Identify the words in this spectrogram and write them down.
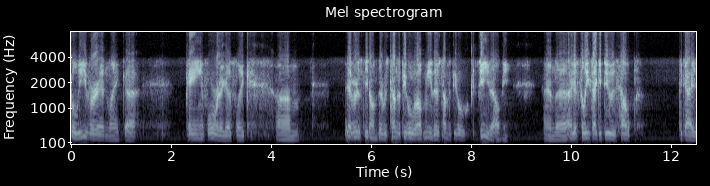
believer in like uh, paying it forward. I guess like um, was you know there was tons of people who helped me. There's tons of people who continue to help me. And uh, I guess the least I could do is help the guys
